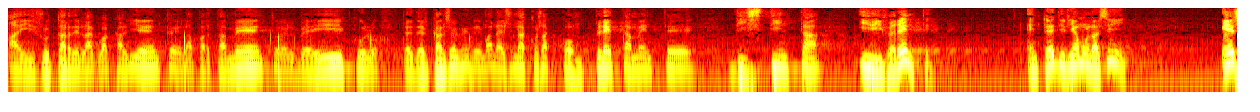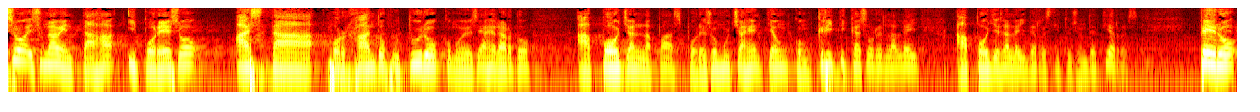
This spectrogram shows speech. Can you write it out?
a disfrutar del agua caliente, del apartamento, del vehículo, desde el cáncer de semana, es una cosa completamente distinta y diferente. Entonces diríamos así, eso es una ventaja y por eso hasta forjando futuro, como decía Gerardo, apoyan la paz. Por eso mucha gente, aún con críticas sobre la ley, apoya esa ley de restitución de tierras. Pero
